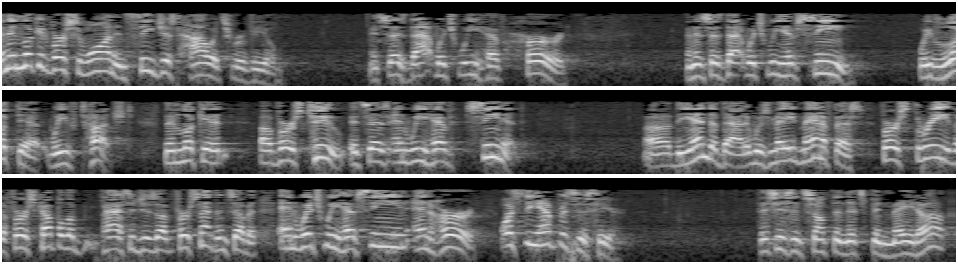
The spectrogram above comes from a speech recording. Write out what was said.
And then look at verse 1 and see just how it's revealed. It says, that which we have heard. And it says, that which we have seen. We've looked at, we've touched. Then look at uh, verse 2. It says, and we have seen it. uh, the end of that. It was made manifest. Verse 3, the first couple of passages of, first sentence of it, and which we have seen and heard. What's the emphasis here? This isn't something that's been made up.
